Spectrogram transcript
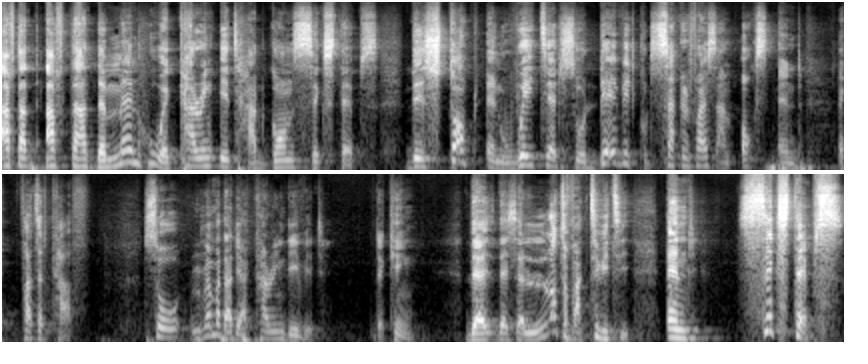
after, after the men who were carrying it had gone six steps, they stopped and waited so David could sacrifice an ox and a fatted calf. So remember that they are carrying David, the king. There, there's a lot of activity and six steps.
